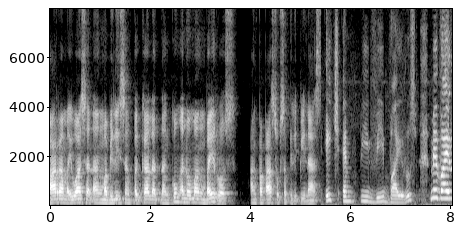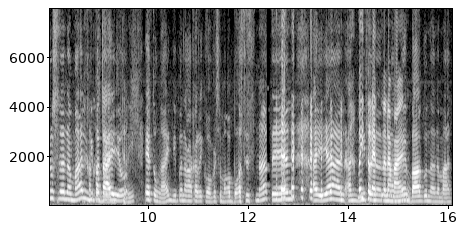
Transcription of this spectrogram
para maiwasan ang mabilisang pagkalat ng kung anumang virus ang papasok sa Pilipinas? HMPV virus. May virus na naman, hindi pa tayo. Eto nga, hindi pa nakaka-recover sa mga bosses natin. Ayan, May threat na naman. May bago na naman.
